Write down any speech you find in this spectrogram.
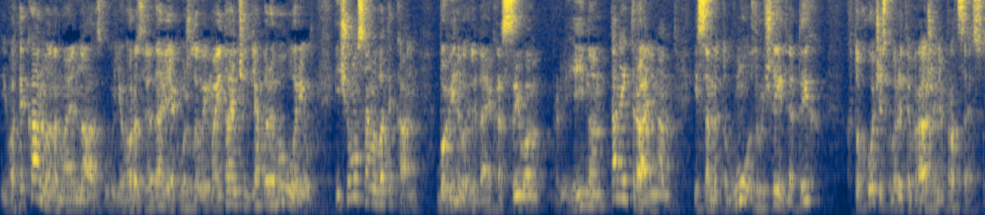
І Ватикан вона має назву. Його розглядає як можливий майданчик для переговорів. І чому саме Ватикан? Бо він виглядає красиво, релігійно та нейтрально. І саме тому зручний для тих, хто хоче створити враження процесу,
